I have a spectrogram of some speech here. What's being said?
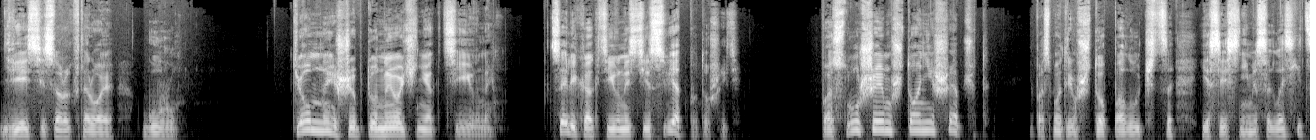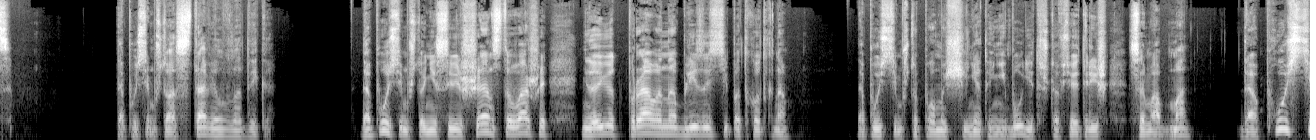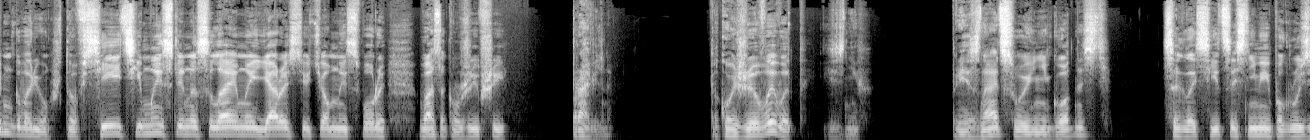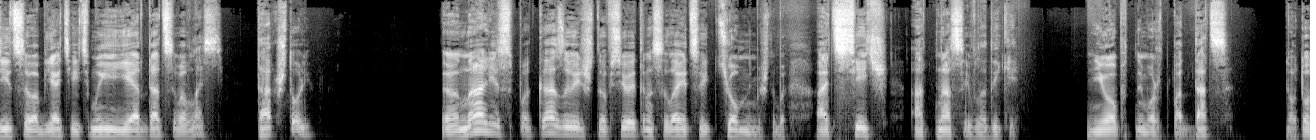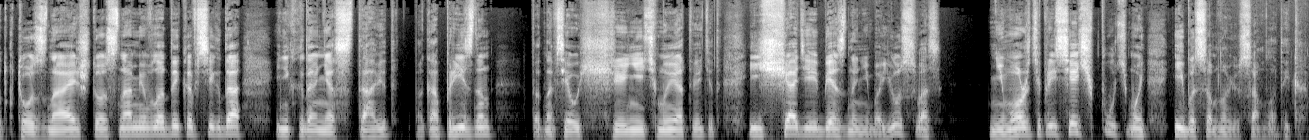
242. Гуру. Темные шептуны очень активны. Цель их активности — свет потушить. Послушаем, что они шепчут, и посмотрим, что получится, если с ними согласиться. Допустим, что оставил владыка. Допустим, что несовершенство ваше не дает права на близость и подход к нам. Допустим, что помощи нет и не будет, что все это лишь самообман. Допустим, говорю, что все эти мысли, насылаемые яростью темной сфоры, вас окружившей, правильны. Какой же вывод из них? Признать свою негодность, согласиться с ними и погрузиться в объятия тьмы и ей отдаться во власть? Так что ли? Анализ показывает, что все это насылается темными, чтобы отсечь от нас и владыки. Неопытный может поддаться, но тот, кто знает, что с нами владыка всегда и никогда не оставит, пока признан, тот на все ухищрения тьмы ответит, «Исчадие бездны, не боюсь вас, не можете пресечь путь мой, ибо со мною сам владыка».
